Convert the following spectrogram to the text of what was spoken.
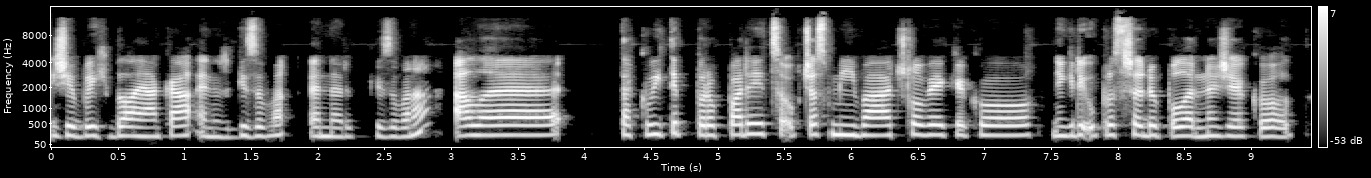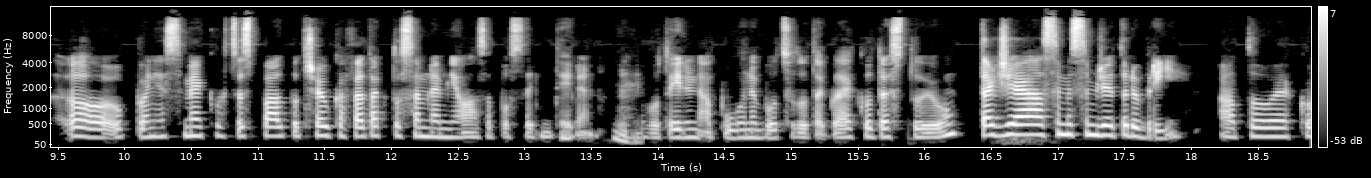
že bych byla nějaká energizova- energizovaná, ale takový ty propady, co občas mývá člověk jako někdy uprostřed dopoledne, že jako o, úplně se mi jako chce spát, potřebuji kafe, tak to jsem neměla za poslední týden. Mm-hmm. Nebo týden a půl, nebo co to takhle jako testuju. Takže já si myslím, že je to dobrý. A to jako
